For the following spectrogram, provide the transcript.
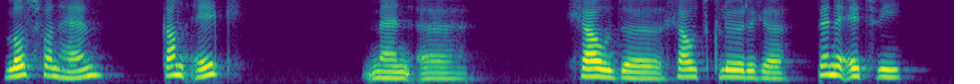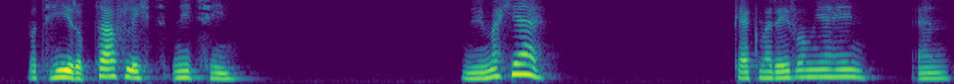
Los van Hem kan ik mijn uh, gouden, goudkleurige pennenetui, wat hier op tafel ligt, niet zien. Nu mag jij. Kijk maar even om je heen. en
